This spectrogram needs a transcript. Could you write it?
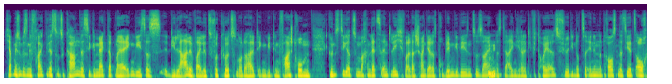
ich habe mich so ein bisschen gefragt, wie das dazu kam, dass ihr gemerkt habt, naja, irgendwie ist das die Ladeweile zu verkürzen oder halt irgendwie den Fahrstrom günstiger zu machen letztendlich, weil das scheint ja das Problem gewesen zu sein, mhm. dass der eigentlich relativ teuer ist für die NutzerInnen da draußen, dass ihr jetzt auch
